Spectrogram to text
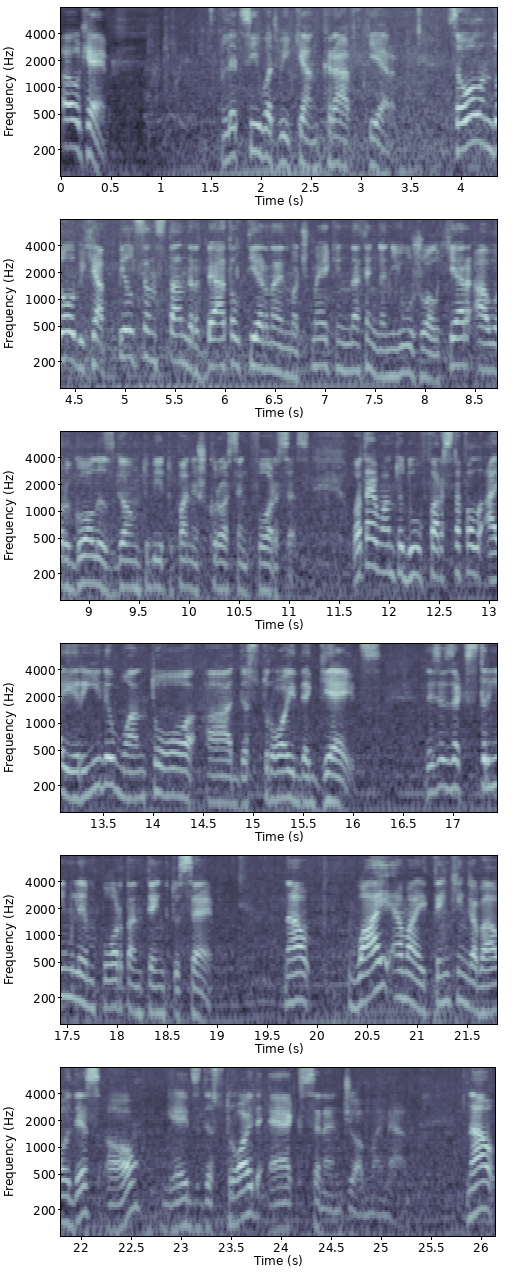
Okay, let's see what we can craft here. So all in all we have Pilsen, Standard Battle, Tier 9 Matchmaking, nothing unusual here. Our goal is going to be to punish crossing forces. What I want to do, first of all, I really want to uh, destroy the gates. This is extremely important thing to say. Now, why am I thinking about this? Oh, gates destroyed. Excellent job, my man. Now,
